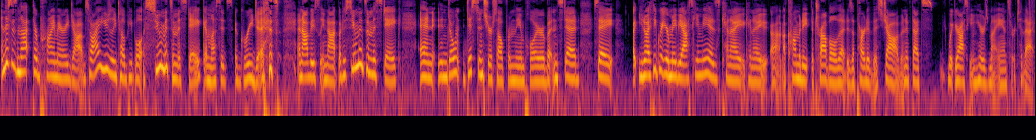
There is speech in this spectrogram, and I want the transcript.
and this is not their primary job. So I usually tell people assume it's a mistake unless it's egregious, and obviously not, but assume it's a mistake and and don't distance yourself from the employer, but instead say you know, I think what you're maybe asking me is, can I can I um, accommodate the travel that is a part of this job? And if that's what you're asking, here's my answer to that.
